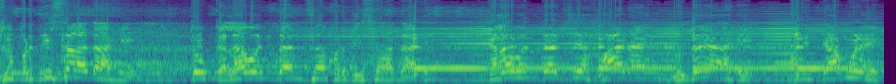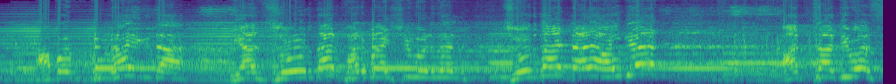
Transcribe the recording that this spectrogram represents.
जो प्रतिसाद आहे तो कलावंतांचा प्रतिसाद आहे. कलावंतांचे हाड आहे हृदय आहे आणि त्यामुळे आपण पुन्हा एकदा या जोरदार फरमाईशीबद्दल जोरदार टाळ्या होऊ द्यात. आजचा दिवस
